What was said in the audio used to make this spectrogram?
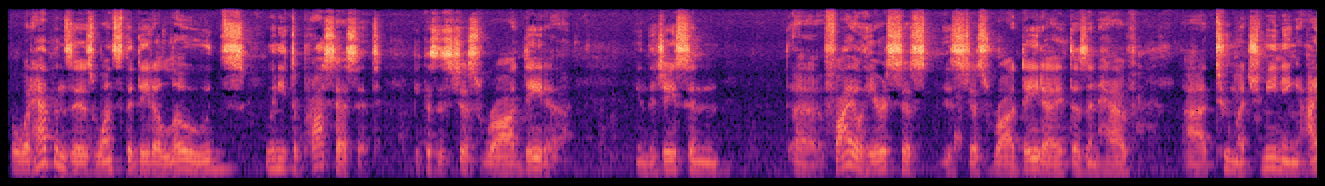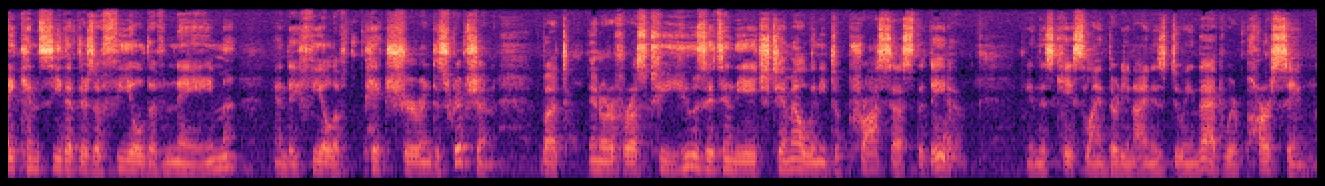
Well, what happens is once the data loads, we need to process it because it's just raw data. In the JSON uh, file here, it's just, it's just raw data. It doesn't have uh, too much meaning. I can see that there's a field of name and a field of picture and description. But in order for us to use it in the HTML, we need to process the data. In this case, line 39 is doing that. We're parsing,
